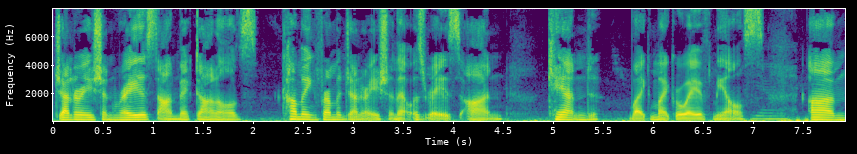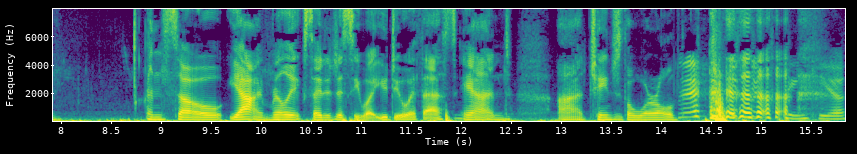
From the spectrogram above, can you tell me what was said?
generation raised on McDonald's, coming from a generation that was raised on canned like microwave meals. Um, and so, yeah, I'm really excited to see what you do with this and uh, change the world. Thank you.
